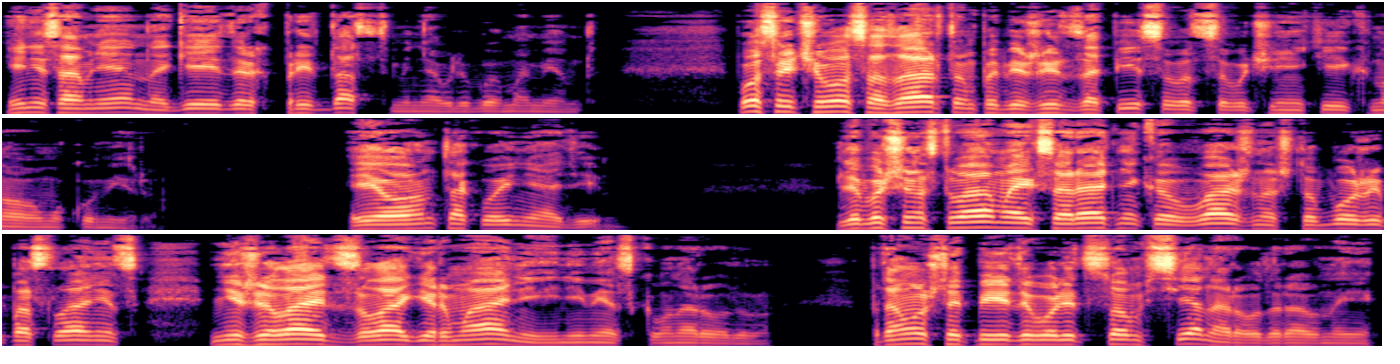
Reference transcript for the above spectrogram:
И, несомненно, Гейдерх предаст меня в любой момент, после чего с азартом побежит записываться в ученики к новому кумиру. И он такой не один. Для большинства моих соратников важно, что Божий посланец не желает зла Германии и немецкому народу, потому что перед его лицом все народы равны,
